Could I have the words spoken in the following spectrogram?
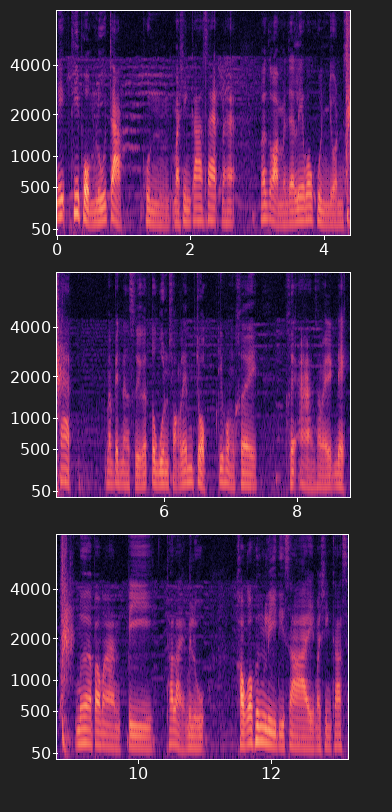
นี่ที่ผมรู้จักหุ่นมาชิงก้าแซดนะฮะเมื่อก่อนมันจะเรียกว่าหุ่นยนต์แซดมันเป็นหนังสือการ์ตูนสองเล่มจบที่ผมเคย เคยอ่านสมัยเด็กๆ เมื่อประมาณปีเท่าไหร่ไม่รู้ เขาก็เพิ่งรีดีไซน์มาชิงก้าแซ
